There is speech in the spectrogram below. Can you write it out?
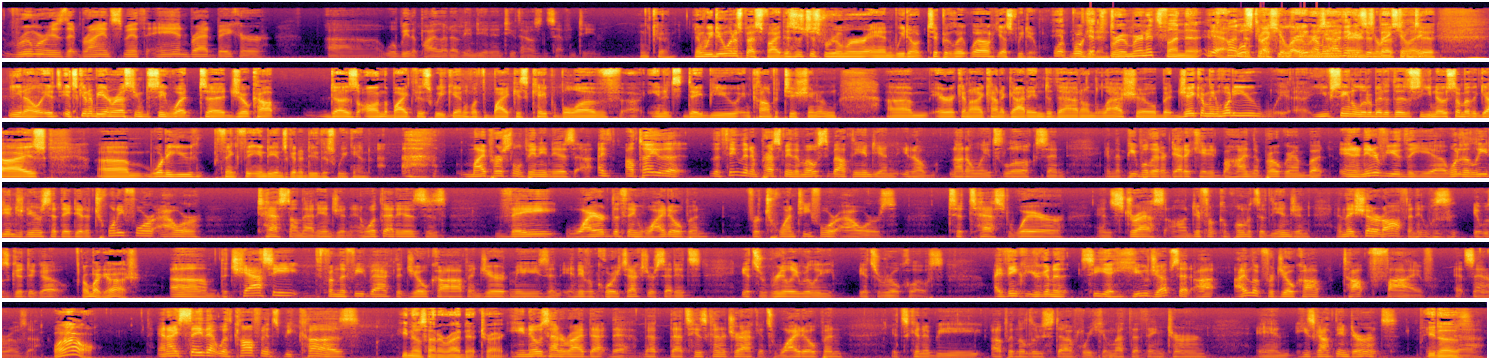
rumor is that Bryan Smith and Brad Baker uh, will be the pilot of Indian in 2017. Okay. And we do want to specify this is just rumor, and we don't typically. Well, yes, we do. We'll, we'll get it's into it. rumor and it's fun to it's yeah, fun we'll to speculate. I mean, I think it's interesting speculate. to, you know, it, it's going to be interesting to see what uh, Joe Kopp does on the bike this weekend, what the bike is capable of uh, in its debut in competition. And um, Eric and I kind of got into that on the last show. But Jake, I mean, what do you? Uh, you've seen a little bit of this. You know some of the guys. Um, what do you think the Indians going to do this weekend? my personal opinion is I, I'll tell you the the thing that impressed me the most about the Indian, you know, not only its looks and and the people that are dedicated behind the program, but in an interview, the uh, one of the lead engineers said they did a 24 hour test on that engine, and what that is is they wired the thing wide open for 24 hours to test wear and stress on different components of the engine, and they shut it off, and it was it was good to go. Oh my gosh! Um, the chassis, from the feedback that Joe Kopp and Jared Mees and, and even Cory Texter said, it's it's really, really, it's real close. I think you're going to see a huge upset. I, I look for Joe Kopp top five at Santa Rosa, Wow. And I say that with confidence because He knows how to ride that track. he knows how to ride that. That, that that's his kind of track. It's wide open. It's going to be up in the loose stuff where you can let the thing turn, and he's got the endurance. He And, does. uh,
